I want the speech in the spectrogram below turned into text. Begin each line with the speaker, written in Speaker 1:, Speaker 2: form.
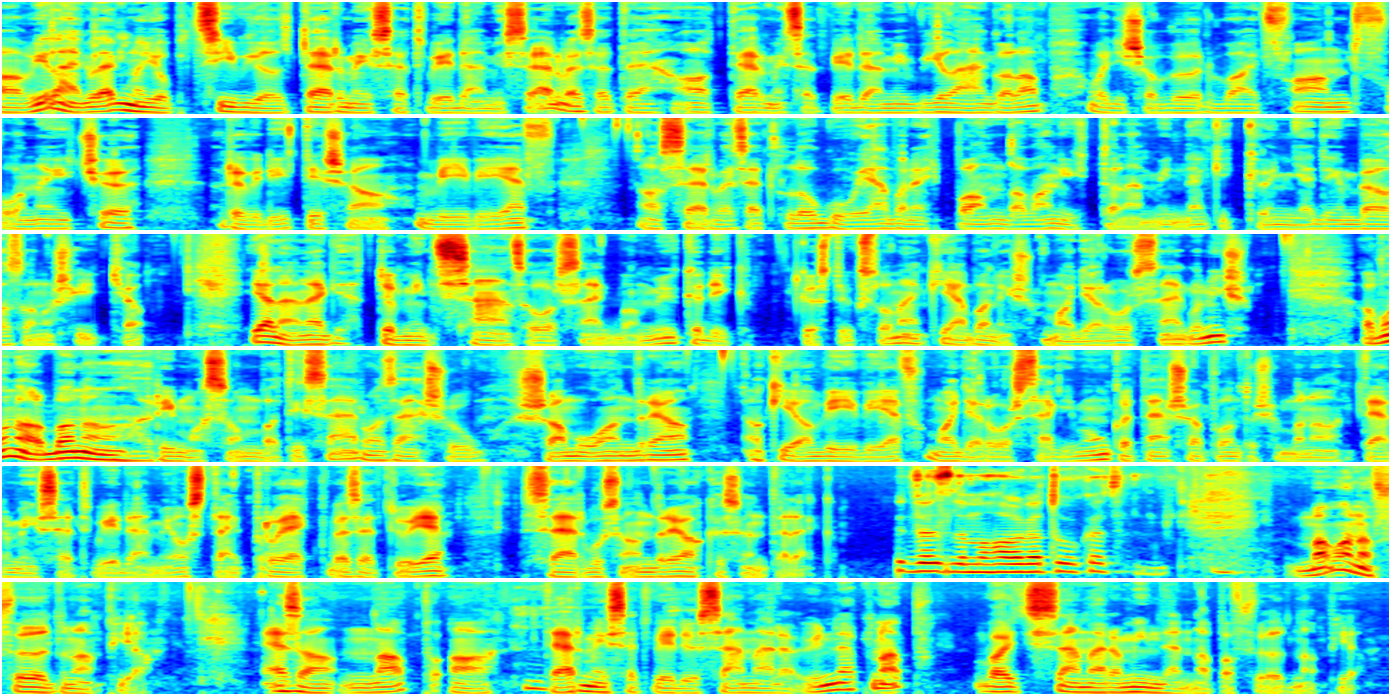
Speaker 1: A világ legnagyobb civil természetvédelmi szervezete a Természetvédelmi Világalap, vagyis a World Wide Fund for Nature, rövidítése a WWF. A szervezet logójában egy panda van, így talán mindenki könnyedén beazonosítja. Jelenleg több mint száz országban működik, köztük Szlovákiában és Magyarországon is. A vonalban a rimaszombati származású Samu Andrea, aki a WWF magyarországi munkatársa, pontosabban a természetvédelmi osztály projektvezetője. Szervusz Andrea, köszöntelek!
Speaker 2: Üdvözlöm a hallgatókat!
Speaker 1: Ma van a Föld napja. Ez a nap a természetvédő számára ünnepnap, vagy számára minden nap a Föld napja?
